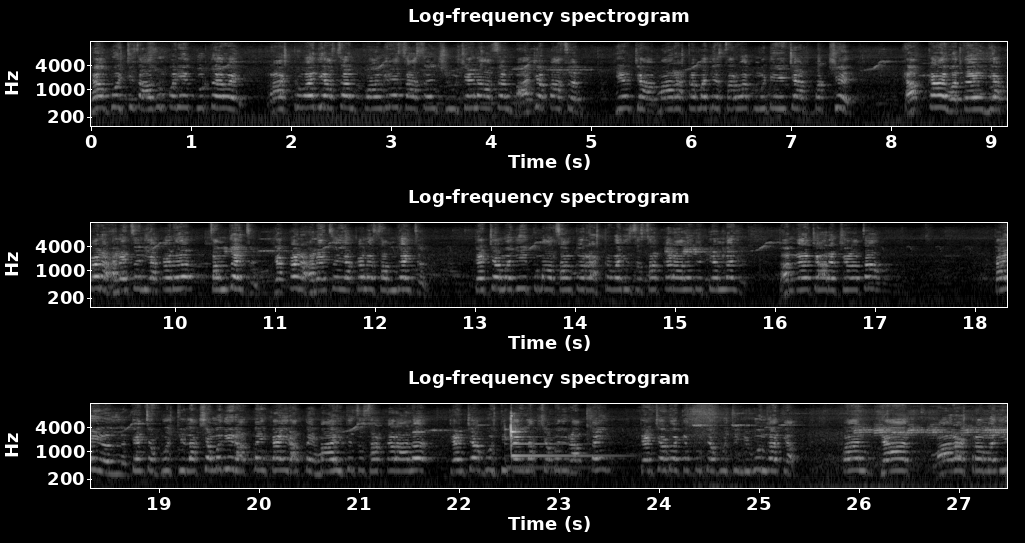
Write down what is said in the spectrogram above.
ह्या गोष्टीत अजून पण एक दुर्दैव आहे. राष्ट्रवादी असन काँग्रेस असन शिवसेना असन भाजप असन हे महाराष्ट्रामध्ये सर्वात मोठे हे चार पक्ष आहेत. ह्यात काय होतंय? एकानं हाणायचं आणि समजायचं. एकानं हाणायचं एकानं समजायचं. त्याच्यामध्ये तुम्हाला सांगतो राष्ट्रवादीचं सरकार आलं तर त्यांना धनगराच्या आरक्षणाचा काही त्यांच्या गोष्टी लक्षामध्ये राहत नाही काही राहत नाही. महायुतीचं सरकार आलं त्यांच्या गोष्टी काही लक्षामध्ये राहत नाही. त्यांच्या डोक्यातून त्या गोष्टी निघून जातात. पण ज्या महाराष्ट्रामध्ये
